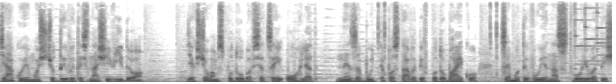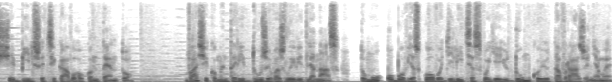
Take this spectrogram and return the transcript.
Дякуємо, що дивитесь наші відео. Якщо вам сподобався цей огляд, не забудьте поставити вподобайку. Це мотивує нас створювати ще більше цікавого контенту. Ваші коментарі дуже важливі для нас, тому обов'язково діліться своєю думкою та враженнями.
